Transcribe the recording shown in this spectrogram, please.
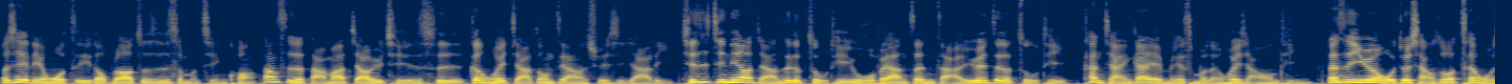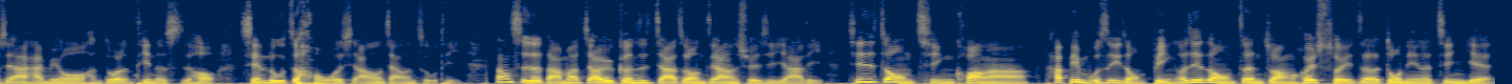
而且连我自己都不知道这是什么情况。当时的打骂教育其实是更会加重这样的学习压力。其实今天要讲的这个主题，我非常挣扎，因为这个主题看起来应该也没什么人会想要听。但是因为我就想说，趁我现在还没有很多人听的时候，先录这种我想要讲的主题。当时的打骂教育更是加重这样的学习压力。其实这种情况啊，它并不是一种病，而且这种症状会随着多年的经验、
